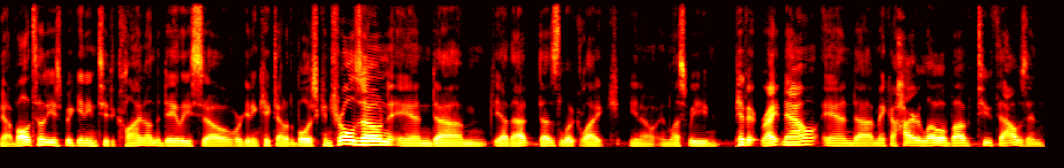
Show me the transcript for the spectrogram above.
Yeah, volatility is beginning to decline on the daily, so we're getting kicked out of the bullish control zone, and um, yeah, that does look like you know, unless we pivot right now and uh, make a higher low above 2,000,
